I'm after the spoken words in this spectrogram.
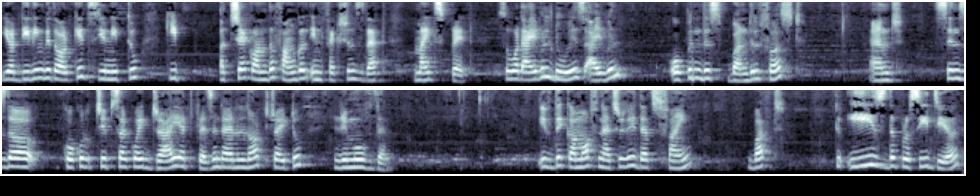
you're dealing with orchids you need to keep a check on the fungal infections that might spread. So what I will do is I will open this bundle first. And since the coco chips are quite dry at present I will not try to remove them. If they come off naturally that's fine. But to ease the procedure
